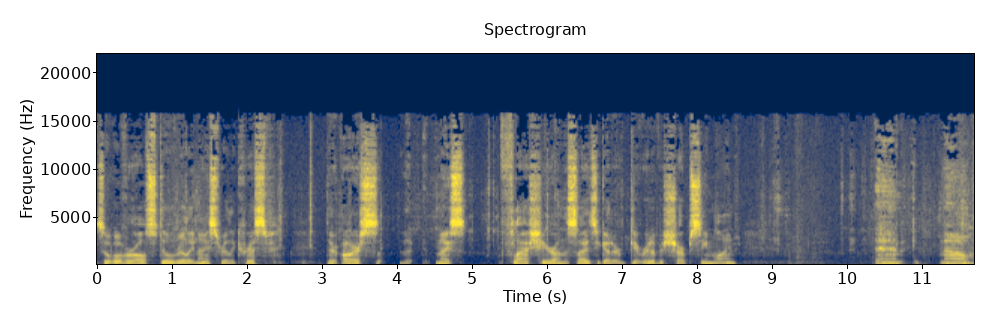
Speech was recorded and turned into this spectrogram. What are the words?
So overall, still really nice, really crisp. There are nice flash here on the sides you got to get rid of, a sharp seam line. And now,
